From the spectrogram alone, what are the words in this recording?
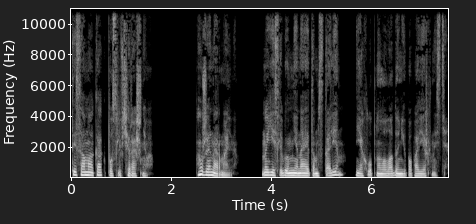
Ты сама как после вчерашнего? Уже нормально. Но если бы мне на этом столе, я хлопнула ладонью по поверхности,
